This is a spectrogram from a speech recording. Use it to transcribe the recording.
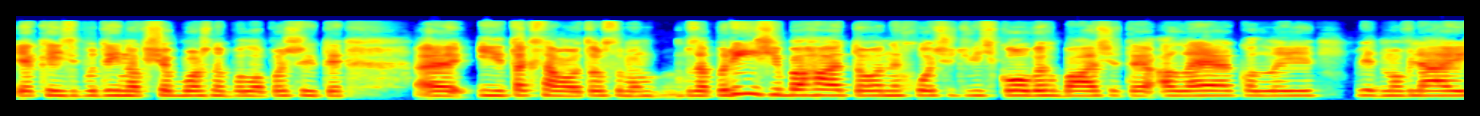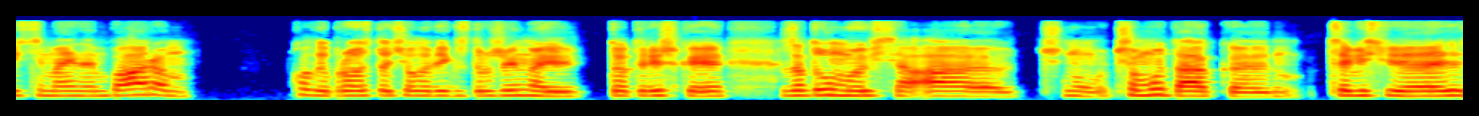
якийсь будинок, щоб можна було пожити. Е, І так само в тому самому Запоріжжі багато не хочуть військових бачити, але коли відмовляють сімейним парам, коли просто чоловік з дружиною, то трішки задумуюся, а ну, чому так? Це е,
